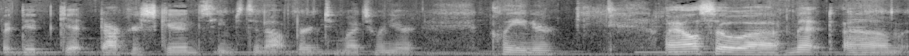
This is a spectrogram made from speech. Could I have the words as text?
but did get darker skin. Seems to not burn too much when you're cleaner. I also uh, met um,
